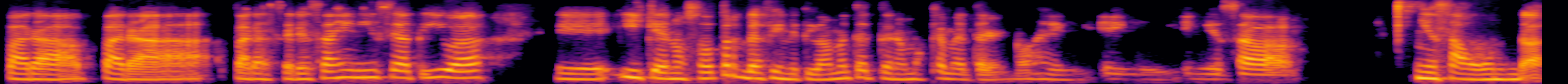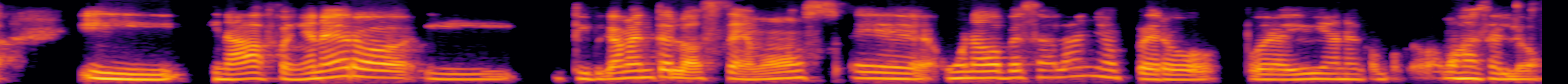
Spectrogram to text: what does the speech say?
para, para, para, hacer esas iniciativas eh, y que nosotros definitivamente tenemos que meternos en, en, en esa, en esa onda. Y, y, nada, fue en enero y típicamente lo hacemos eh, una o dos veces al año, pero por ahí viene como que vamos a hacerlo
